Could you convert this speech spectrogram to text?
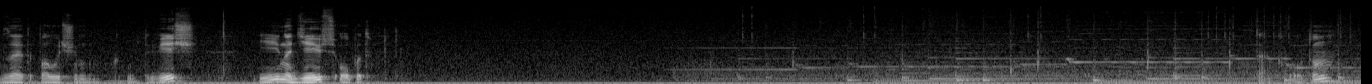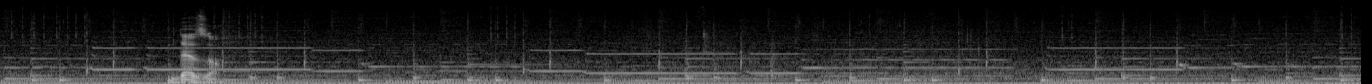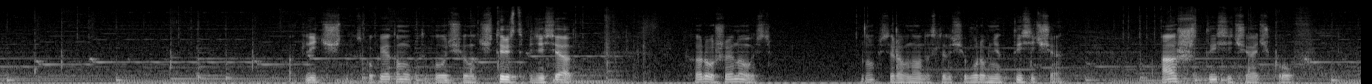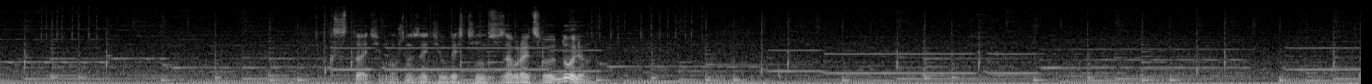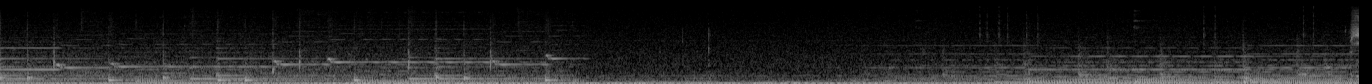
За это получим какую-то вещь. И, надеюсь, опыт. Алтун. Дезо. Отлично. Сколько я там опыта получил? 450. Хорошая новость. Но все равно до следующего уровня 1000. Аж 1000 очков. кстати, можно зайти в гостиницу, забрать свою долю.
